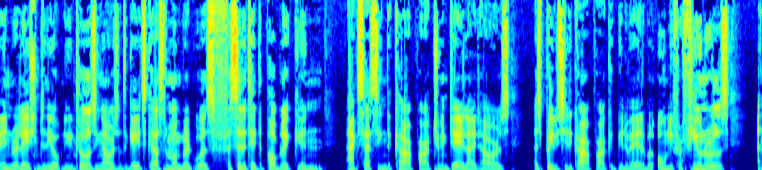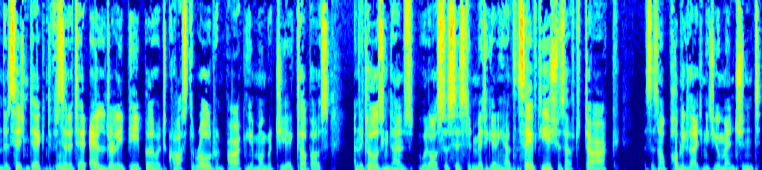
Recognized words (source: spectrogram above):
in relation to the opening and closing hours of the gates Castlemungret was facilitate the public in accessing the car park during daylight hours, as previously the car park had been available only for funerals, and the decision taken to facilitate elderly people who had to cross the road when parking at Mungret GA Clubhouse and the closing times would also assist in mitigating health and safety issues after dark, as there's no public lighting, as you mentioned,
